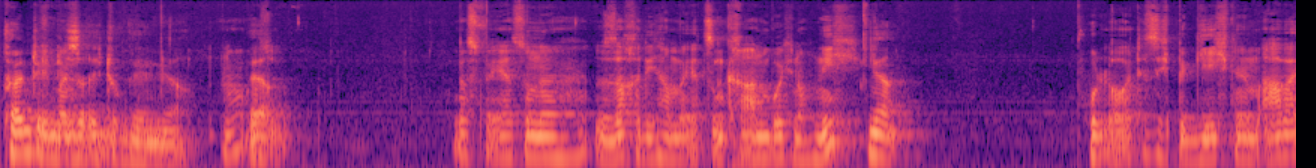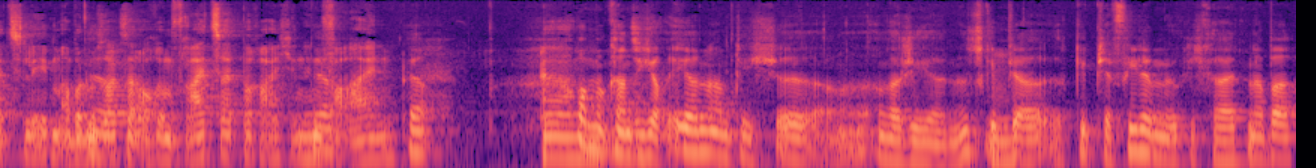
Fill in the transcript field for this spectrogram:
Könnte in diese Richtung gehen, ja. Ne? Ja. Also, das wäre ja so eine Sache, die haben wir jetzt in Kranenburg noch nicht, ja. wo Leute sich begegnen im Arbeitsleben, aber du Ja. sagst dann auch im Freizeitbereich, in den. Vereinen. ja. Ähm, Aber man kann sich auch ehrenamtlich äh, engagieren. Es Mhm. gibt, ja, es gibt ja viele Möglichkeiten, aber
